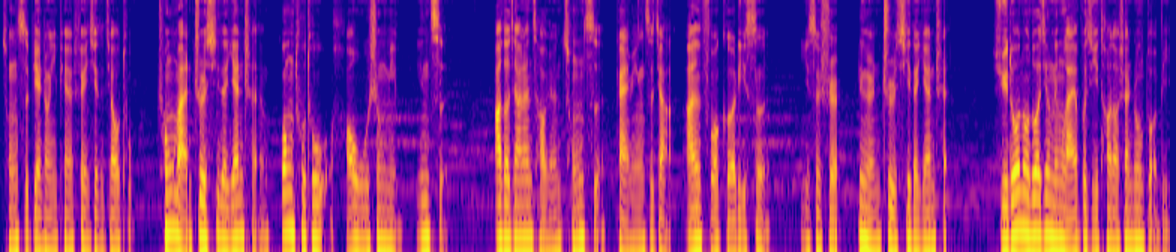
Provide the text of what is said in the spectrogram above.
从此变成一片废弃的焦土，充满窒息的烟尘，光秃秃，毫无生命。因此。阿德加兰草原从此改名字叫安佛格利斯，意思是令人窒息的烟尘。许多诺多精灵来不及逃到山中躲避，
